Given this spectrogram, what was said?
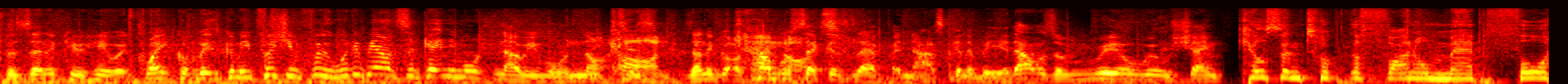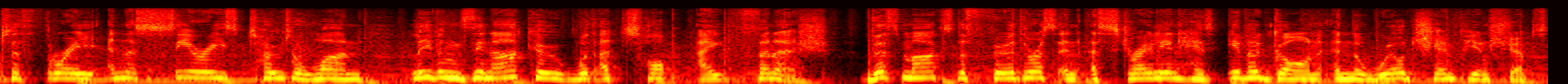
for Zenaku here at QuakeCon, but he's going to be pushing through. Would he be able to get any more? No, he will not. He can't. He's only got a Cannot. couple seconds left, and that's going to be it. That was a real, real shame. Kilson took the final map 4 to 3 and the series 2 to 1, leaving Zenaku with a top 8 finish. This marks the furthest an Australian has ever gone in the World Championships,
